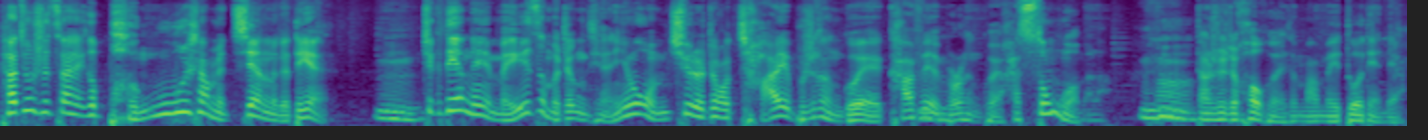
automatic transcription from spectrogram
他就是在一个棚屋上面建了个店，嗯这个店呢也没怎么挣钱，因为我们去了之后茶也不是很贵，咖啡也不是很贵，还送我们了。嗯当时就后悔他妈没多点点儿，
